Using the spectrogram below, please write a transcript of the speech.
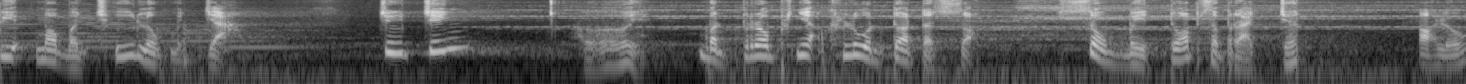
ពាក្យមកបញ្ឈឺលោកម្ចាស់ជឺជីងហើយមិនព្រមភ្ញាក់ខ្លួនតតសោះសូមមេតបសម្រាប់ចិត្តអស់លោក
